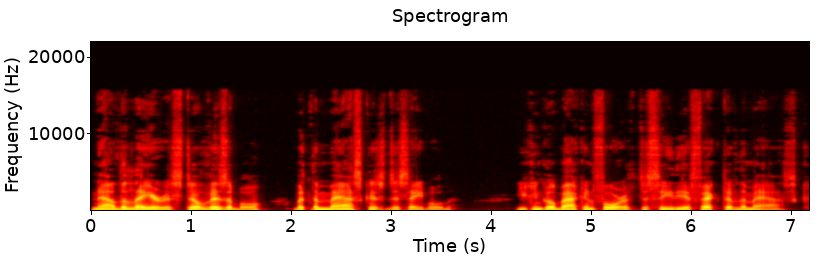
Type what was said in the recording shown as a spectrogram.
Now the layer is still visible, but the mask is disabled. You can go back and forth to see the effect of the mask.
